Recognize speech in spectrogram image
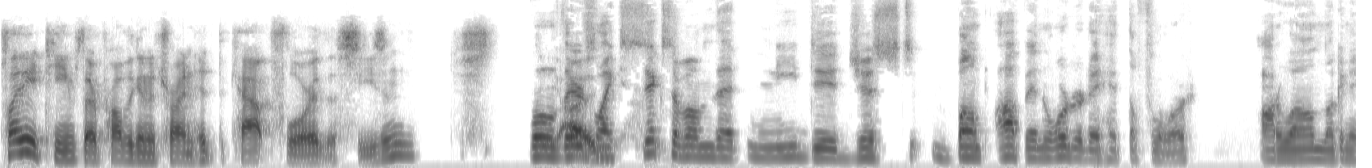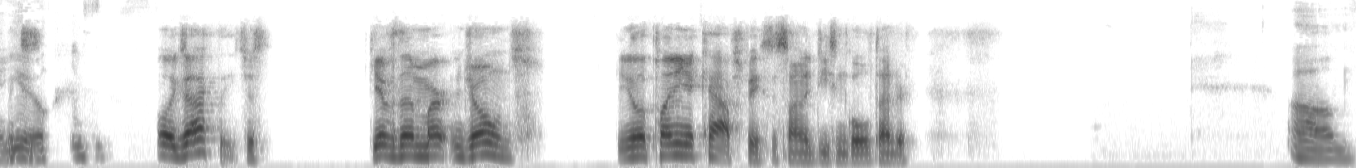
plenty of teams that are probably going to try and hit the cap floor this season. Just well, there's I- like six of them that need to just bump up in order to hit the floor. Ottawa, I'm looking at you. well, exactly. Just give them Martin Jones. You know, plenty of cap space to sign a decent goaltender. Um,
